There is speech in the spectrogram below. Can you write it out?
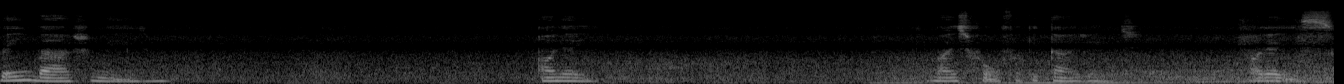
bem embaixo mesmo. Olha aí. Que mais fofa que tá, gente. Olha isso.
